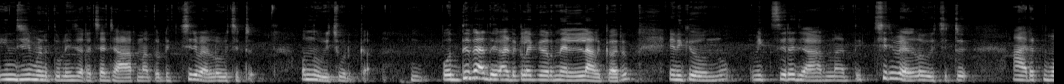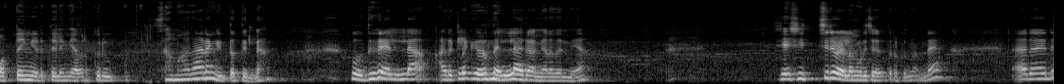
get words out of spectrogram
ഇഞ്ചിയും വെളുത്തുള്ളിയും ചതച്ച ജാറിനകത്തോട്ട് ഇച്ചിരി വെള്ളം ഒഴിച്ചിട്ട് ഒന്ന് ഒഴിച്ചു കൊടുക്കുക. പൊതുവെ അത് അടുക്കള കയറുന്ന എല്ലാ ആൾക്കാരും എനിക്ക് തോന്നുന്നു മിക്സിയുടെ ജാറിനകത്ത് ഇച്ചിരി വെള്ളം ഒഴിച്ചിട്ട് അരപ്പ് മൊത്തം എടുത്തില്ലെങ്കിൽ അവർക്കൊരു സമാധാനം കിട്ടത്തില്ല. പൊതുവെ എല്ലാ അടുക്കള കയറുന്ന എല്ലാവരും അങ്ങനെ തന്നെയാണ് ശേഷം ഇച്ചിരി വെള്ളം കൂടി ചേർത്തെടുക്കുന്നുണ്ട് അതായത്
